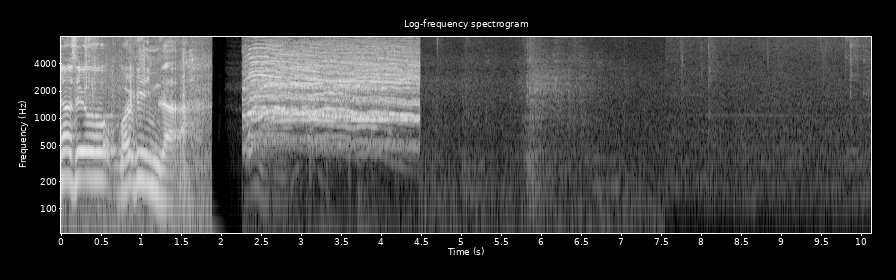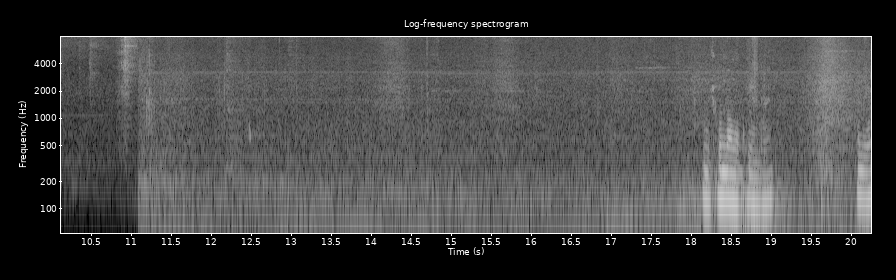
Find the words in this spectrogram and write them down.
안녕하세요 월빈입니다. 음, 존나 먹고 있네. 어머.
